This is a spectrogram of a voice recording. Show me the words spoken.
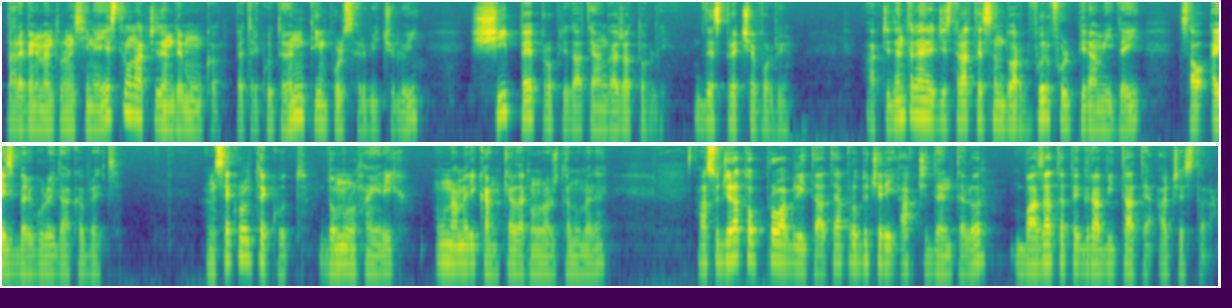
Dar evenimentul în sine este un accident de muncă, petrecut în timpul serviciului și pe proprietatea angajatorului. Despre ce vorbim? Accidentele înregistrate sunt doar vârful piramidei sau icebergului dacă vreți. În secolul trecut, domnul Heinrich, un american, chiar dacă nu-l ajută numele, a sugerat o probabilitate a producerii accidentelor bazată pe gravitatea acestora.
